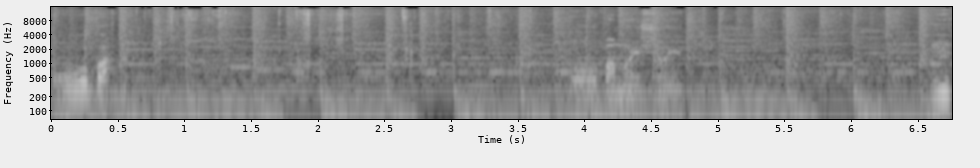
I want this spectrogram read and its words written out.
大葉。大葉も一緒に。うん。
